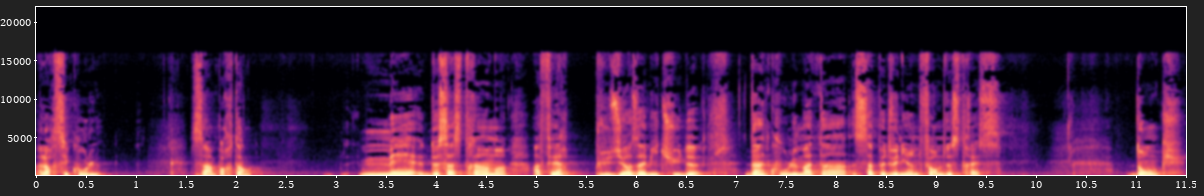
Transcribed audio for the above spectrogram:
Alors c'est cool, c'est important, mais de s'astreindre à faire plusieurs habitudes d'un coup le matin, ça peut devenir une forme de stress. Donc,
